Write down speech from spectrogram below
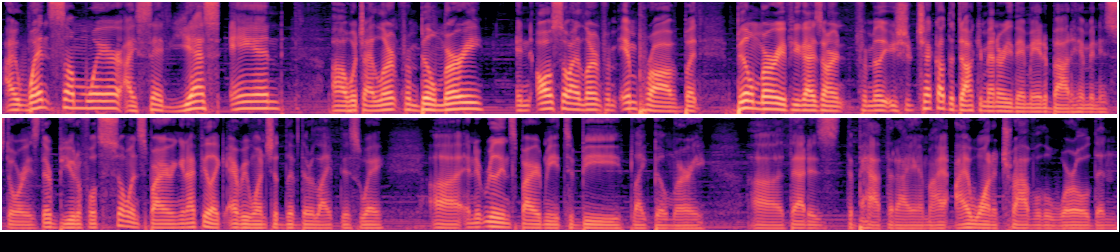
I went somewhere, I said yes and, uh, which I learned from Bill Murray, and also I learned from improv. But Bill Murray, if you guys aren't familiar, you should check out the documentary they made about him and his stories. They're beautiful. It's so inspiring, and I feel like everyone should live their life this way. Uh, and it really inspired me to be like Bill Murray. Uh, that is the path that I am. I, I want to travel the world and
